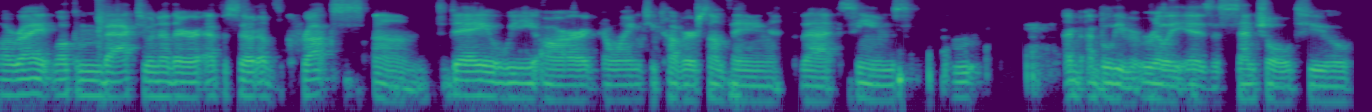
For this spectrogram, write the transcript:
All right, welcome back to another episode of The Crux. Um, today we are going to cover something that seems, I, I believe it really is essential to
